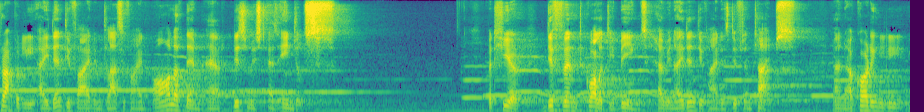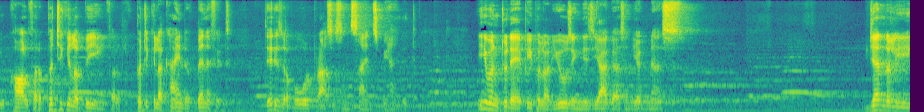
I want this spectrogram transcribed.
properly identified and classified, all of them are dismissed as angels. But here, different quality beings have been identified as different types and accordingly you call for a particular being for a particular kind of benefit, there is a whole process and science behind it. Even today, people are using these yagas and yagnas. Generally,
